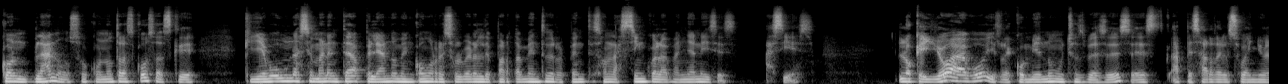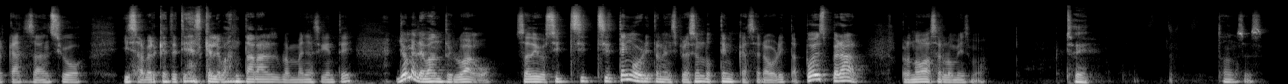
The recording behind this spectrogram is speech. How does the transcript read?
con planos o con otras cosas que, que llevo una semana entera peleándome en cómo resolver el departamento y de repente son las 5 de la mañana y dices, así es. Lo que yo hago y recomiendo muchas veces es, a pesar del sueño, el cansancio y saber que te tienes que levantar a la mañana siguiente, yo me levanto y lo hago. O sea, digo, si, si, si tengo ahorita la inspiración, lo tengo que hacer ahorita. Puedo esperar, pero no va a ser lo mismo. Sí. Entonces,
